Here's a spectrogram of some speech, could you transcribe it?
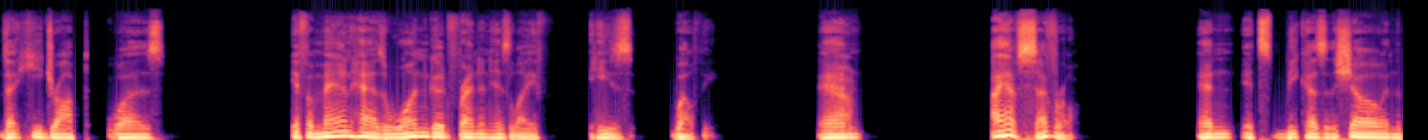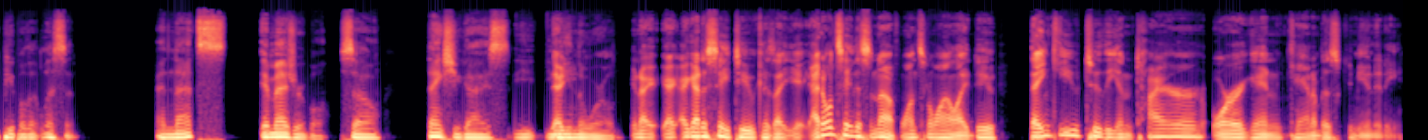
that he dropped was if a man has one good friend in his life he's wealthy. And I have several. And it's because of the show and the people that listen. And that's immeasurable. So thanks you guys. You, you Yeah, mean the world. And I, I, I got to say too, because I, I don't say this enough. Once in a while, I do. Thank you to the entire Oregon cannabis community.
